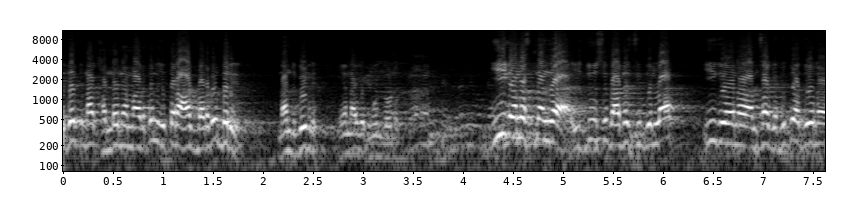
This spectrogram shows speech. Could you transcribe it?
ಇದಕ್ಕೆ ನಾ ಖಂಡನೆ ಮಾಡ್ತೀನಿ, ಈ ಥರ ಆಗಬಾರ್ದು, ಬರೀ. ನಂದು ಬಿಡ್ರಿ ಏನಾಗಿದೆ ಮುಂದೆ ನೋಡಿ. ಈಗ ಅನಸ್ನಂಗ ಇಷ್ಟು ದಿವಸದ ಅನಿಸ್ತಿದ್ದಿಲ್ಲ ಈಗ ಏನೋ ಅನ್ಸಾಕತ್ತೈತಿ, ಅದೇನು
